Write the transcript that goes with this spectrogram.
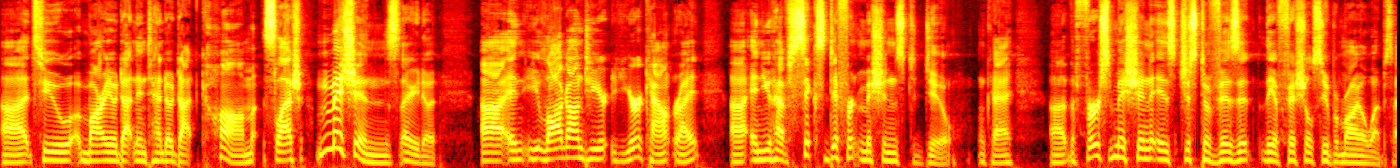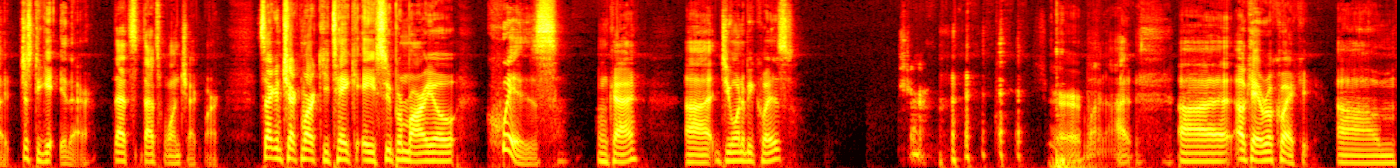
uh, to mario.nintendo.com slash missions. There you do it. Uh, and you log on to your, your account, right? Uh, and you have six different missions to do. Okay. Uh, the first mission is just to visit the official Super Mario website, just to get you there. That's that's one check mark. Second check mark, you take a Super Mario quiz. Okay. Uh, do you want to be quizzed? Sure. Sure, why not? Uh, okay, real quick. Um,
